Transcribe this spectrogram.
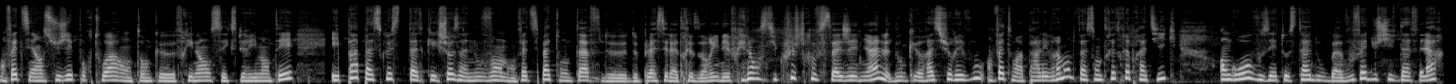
en fait, c'est un sujet pour toi en tant que freelance expérimenté et pas parce que tu as quelque chose à nous vendre. En fait, c'est pas ton taf de, de, placer la trésorerie des freelances. Du coup, je trouve ça génial. Donc, euh, rassurez-vous. En fait, on va parler vraiment de façon très très pratique. En gros, vous êtes au stade où bah, vous faites du chiffre d'affaires,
